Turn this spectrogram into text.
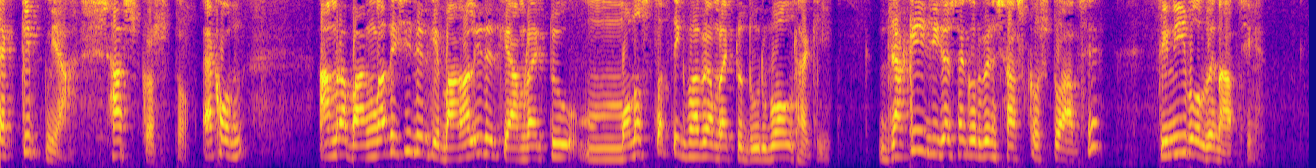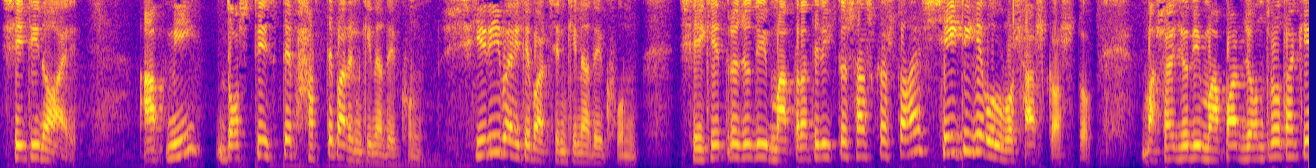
ট্যাকিপনিয়া শ্বাসকষ্ট। এখন আমরা বাংলাদেশিদেরকে, বাঙালিদেরকে আমরা একটু মনস্তাত্ত্বিকভাবে আমরা একটু দুর্বল থাকি। যাকেই জিজ্ঞাসা করবেন, শ্বাসকষ্ট আছে, তিনিই বলবেন আছে। সেটি নয়। আপনি দশটি স্টেপ হাঁটতে পারেন কিনা দেখুন, সিঁড়ি বাইতে পারছেন কিনা দেখুন। সেই ক্ষেত্রে যদি মাত্রাতিরিক্ত শ্বাসকষ্ট হয়, সেইটিকে বলব শ্বাসকষ্ট। বাসায় যদি মাপার যন্ত্র থাকে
